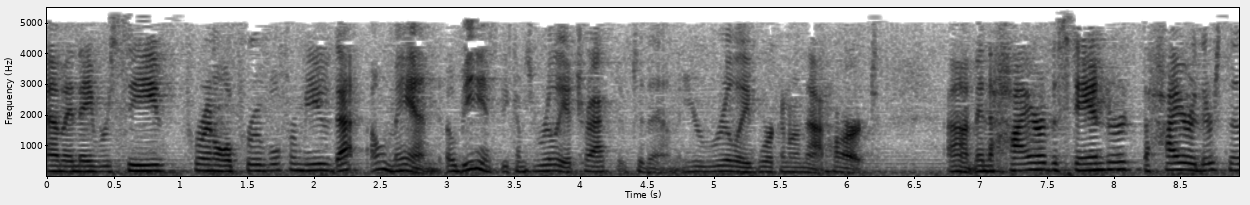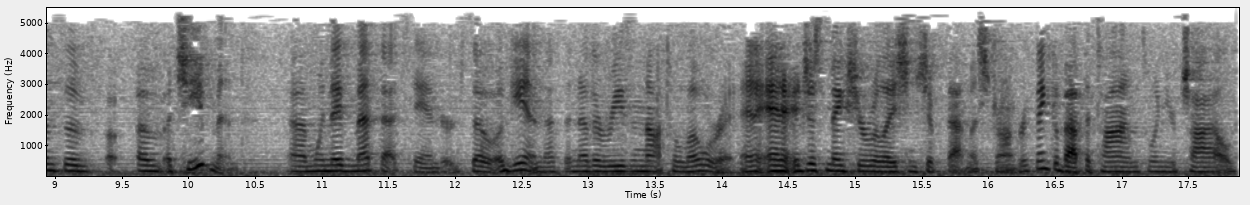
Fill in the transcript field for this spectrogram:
um, and they receive parental approval from you, that oh man, obedience becomes really attractive to them, and you're really working on that heart. Um, and the higher the standard, the higher their sense of, of achievement um, when they've met that standard. So again, that's another reason not to lower it, and, and it just makes your relationship that much stronger. Think about the times when your child,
